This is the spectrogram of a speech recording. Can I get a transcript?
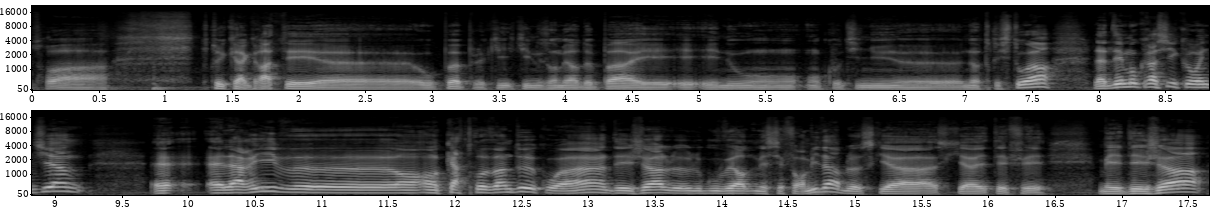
trois trucs à gratter au peuple qui, qui nous emmerde pas, et, nous, on continue euh, notre histoire. La démocratie corinthienne, elle, arrive euh, en, 82, quoi. Hein. déjà, le, gouvernement, mais c'est formidable ce qui, a, été fait. Mais déjà,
